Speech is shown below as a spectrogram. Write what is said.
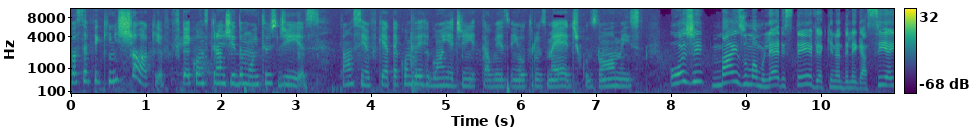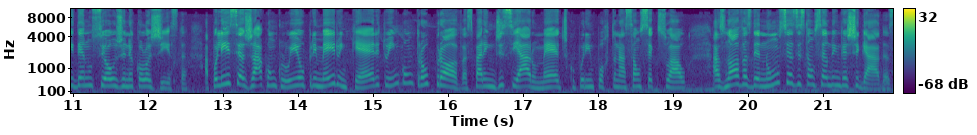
Você fica em choque. Eu fiquei constrangida muitos dias. Então, assim, eu fiquei até com vergonha de talvez em outros médicos, homens. Hoje, mais uma mulher esteve aqui na delegacia e denunciou o ginecologista. A polícia já concluiu o primeiro inquérito e encontrou provas para indiciar o médico por importunação sexual. As novas denúncias estão sendo investigadas.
